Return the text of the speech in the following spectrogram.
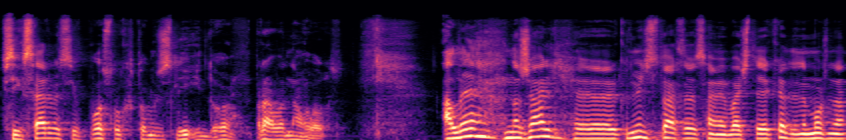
всіх сервісів, послуг, в тому числі і до права на голос. Але, на жаль, е, економічна ситуація, ви самі бачите, яка, де не можна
